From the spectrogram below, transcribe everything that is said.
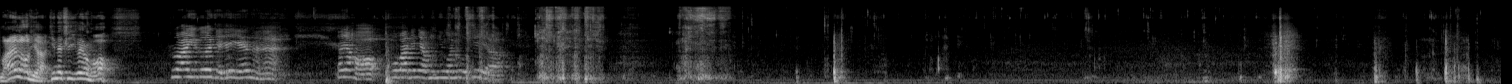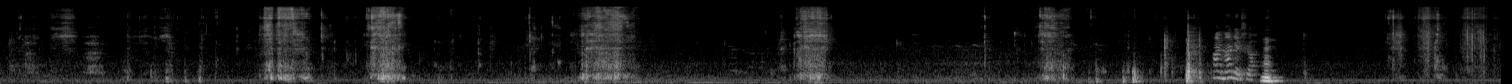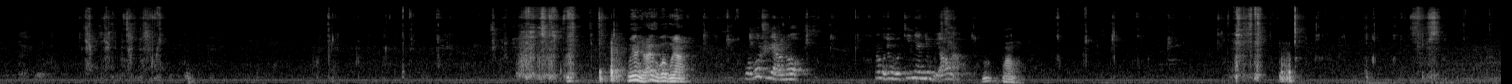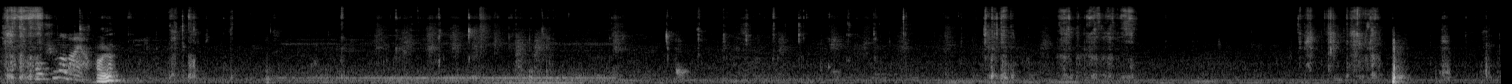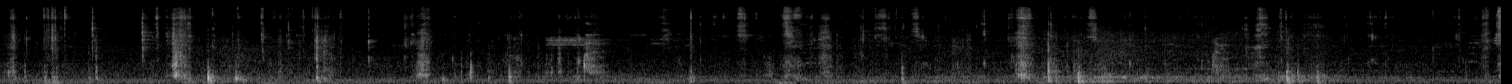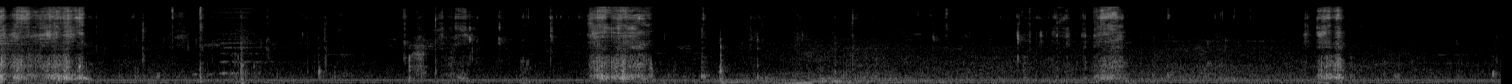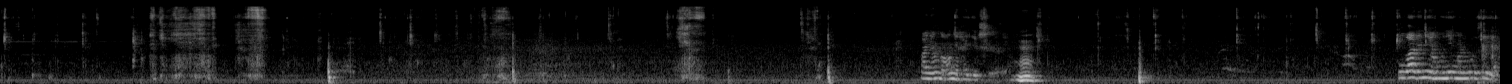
来，老铁，今天吃一个羊头。叔叔阿姨哥哥姐姐爷爷奶奶，大家好！多发点奖，红心关注，谢谢啊！还慢点吃。嗯。姑娘，你爱口吧，姑娘。我不吃羊肉，那我就我今天就不要了。嗯啊。好吃吗，妈呀？好吃。脑你还得吃？嗯。多发点奖，红心关注，谢谢。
